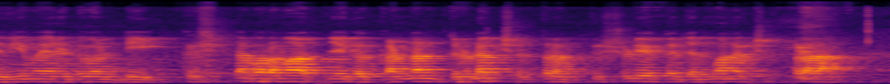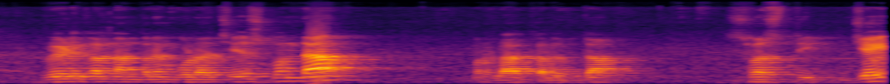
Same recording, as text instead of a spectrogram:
దివ్యమైనటువంటి కృష్ణ పరమాత్మ యొక్క ఖండం త్రినక్షత్రం కృష్ణుడి యొక్క జన్మ నక్షత్ర వేడుకలను అందరం కూడా చేసుకుందాం. మరలా కలుద్దాం. స్వస్తి. జై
